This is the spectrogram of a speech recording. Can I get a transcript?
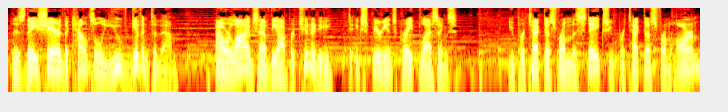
And as they share the counsel you've given to them, our lives have the opportunity to experience great blessings. You protect us from mistakes, you protect us from harm,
